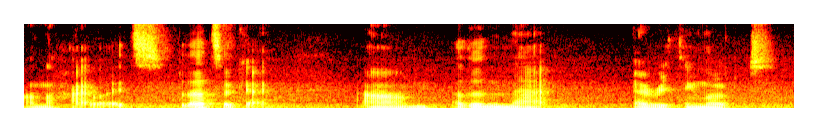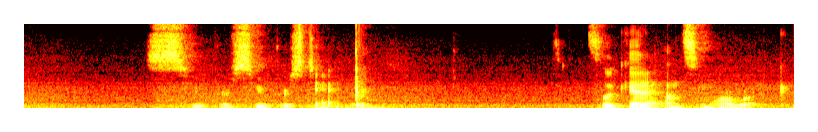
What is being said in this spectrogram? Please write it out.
on the highlights, but that's okay. Um, other than that, everything looked super, super standard. Let's look at it on some more work.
